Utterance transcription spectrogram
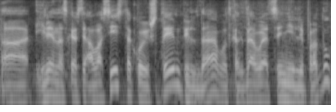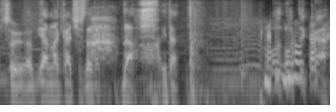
А, Елена, скажите, а у вас есть такой штемпель, да, вот когда вы оценили продукцию, и она качественно так, да, и так. О- ОТК, да.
